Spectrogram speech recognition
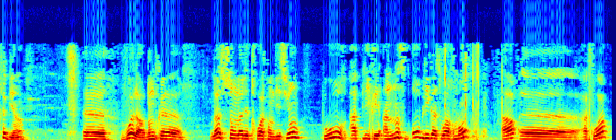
Très bien. Euh, voilà, donc euh, là, ce sont là les trois conditions pour appliquer un nasb obligatoirement à, euh, à quoi?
